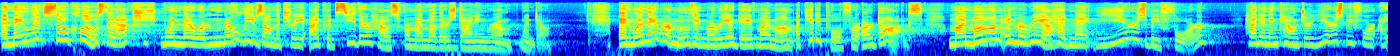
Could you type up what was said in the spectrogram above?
And they lived so close that actually, when there were no leaves on the tree, I could see their house from my mother's dining room window. And when they were moving, Maria gave my mom a kiddie pool for our dogs. My mom and Maria had met years before, had an encounter years before I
